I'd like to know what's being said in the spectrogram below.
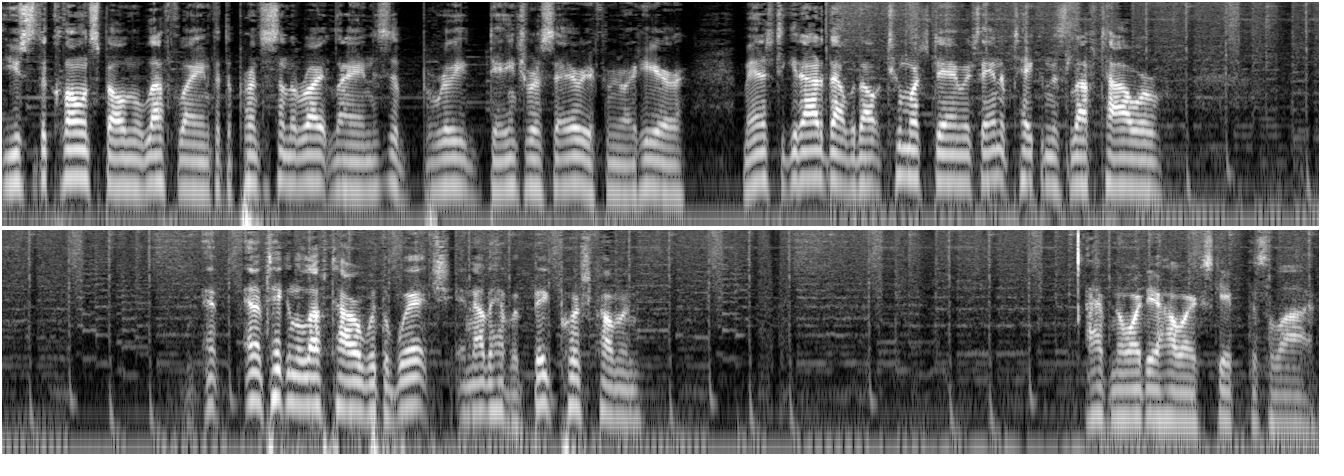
uses the clone spell in the left lane, got the princess in the right lane. This is a really dangerous area for me right here. Managed to get out of that without too much damage. They end up taking this left tower. End up taking the left tower with the witch, and now they have a big push coming. I have no idea how I escaped this alive.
